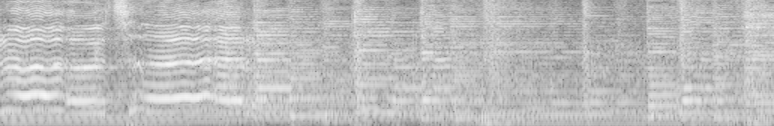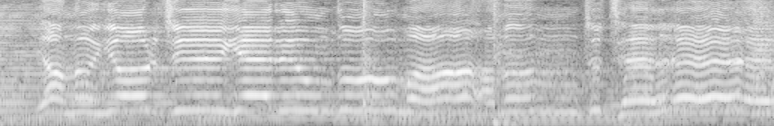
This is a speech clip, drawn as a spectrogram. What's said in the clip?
yeter Yanıyor ciğerim dumanın tüter.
